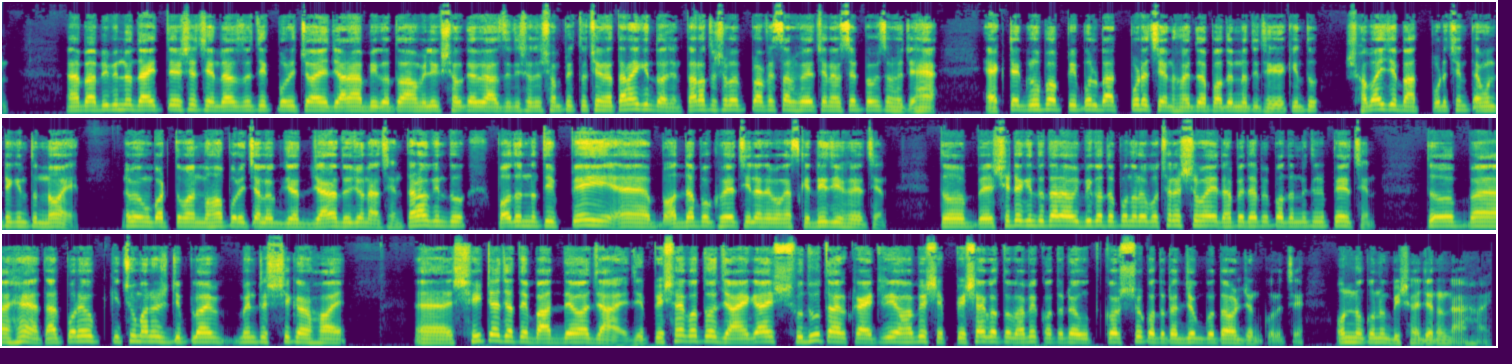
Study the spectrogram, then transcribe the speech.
বা বিভিন্ন দায়িত্বে এসেছেন রাজনৈতিক পরিচয়ে যারা বিগত আওয়ামী লীগ সরকারের রাজনীতির সাথে সম্পৃক্ত ছিলেন তারাই কিন্তু আছেন। তারা তো সবাই প্রফেসর হয়েছেন অ্যাসোসিয়েট প্রফেসর হয়েছে হ্যাঁ। একটা গ্রুপ অফ পিপল বাদ পড়েছেন, হয়তো পদোন্নতি থেকে, কিন্তু সবাই যে বাদ পড়েছেন তেমনটি কিন্তু নয়। এবং বর্তমান মহাপরিচালক যে- যারা দুজন আছেন, তারাও কিন্তু পদোন্নতি পেয়ে অধ্যাপক হয়েছিলেন এবং আজকে ডিজি হয়েছেন। তো সেটা কিন্তু তারা ওই বিগত পনেরো বছরের সময় ধাপে ধাপে পদোন্নতি পেয়েছেন। তো হ্যাঁ তারপরেও কিছু মানুষ ডিপ্লয়মেন্টের শিকার হয়। সেইটা যাতে বাদ দেওয়া যায় যে পেশাগত জায়গায় শুধু তার ক্রাইটেরিয়া হবে সে পেশাগতভাবে কতটা উৎকর্ষ, কতটা যোগ্যতা অর্জন করেছে। অন্য কোনো বিষয় যেন না হয়।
